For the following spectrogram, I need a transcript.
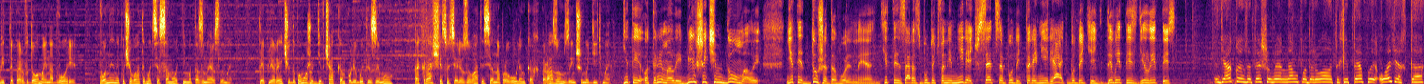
Відтепер вдома і на дворі вони не почуватимуться самотніми та змерзлими. Теплі речі допоможуть дівчаткам полюбити зиму та краще соціалізуватися на прогулянках разом з іншими дітьми. Діти отримали більше, чим думали. Діти дуже довольні. Діти зараз будуть вони мірять все це, будуть переміряти, будуть дивитись, ділитись. Дякую за те, що ви нам подарували такий теплий одяг та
